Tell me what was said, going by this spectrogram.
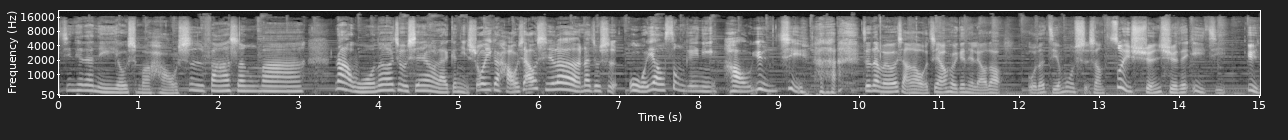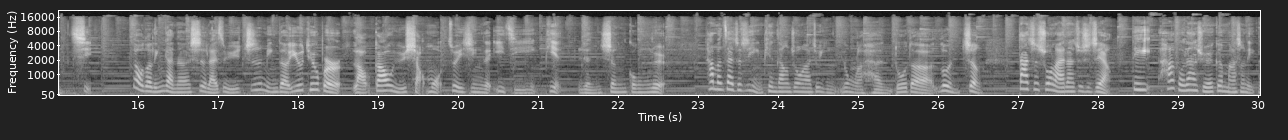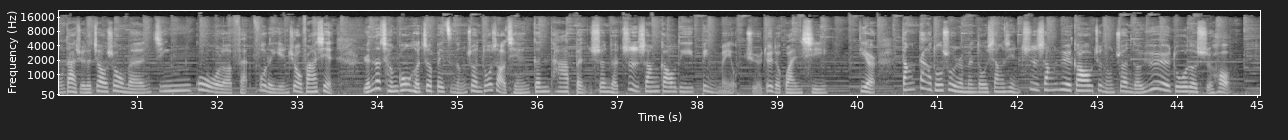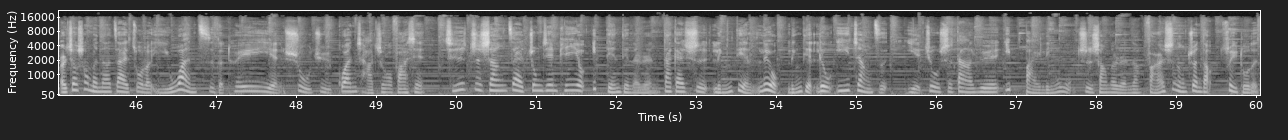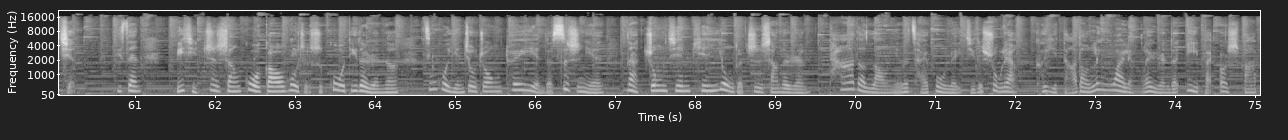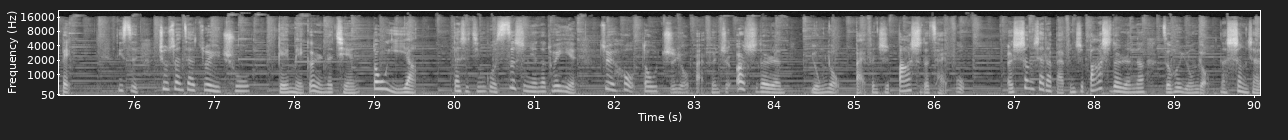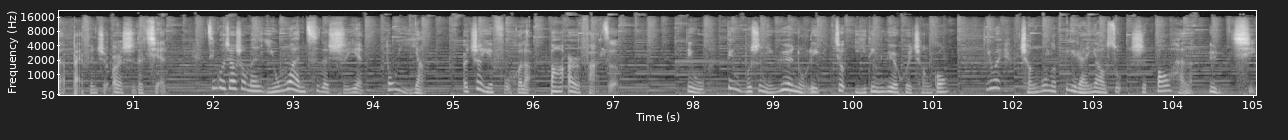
今天的你有什么好事发生吗？那我呢，就先要来跟你说一个好消息了，那就是我要送给你好运气。哈哈，真的没有想到，我竟然会跟你聊到我的节目史上最玄学的一集运气。那我的灵感呢，是来自于知名的 YouTuber 老高与小莫最近的一集影片《人生攻略》。他们在这支影片当中啊，就引用了很多的论证。大致说来呢，就是这样。第一，哈佛大学跟麻省理工大学的教授们经过了反复的研究，发现人的成功和这辈子能赚多少钱，跟他本身的智商高低并没有绝对的关系。第二，当大多数人们都相信智商越高就能赚得越多的时候，而教授们呢，在做了一万次的推演数据观察之后，发现其实智商在中间偏右一点点的人，大概是零点六、零点六一这样子，也就是大约一百零五智商的人呢，反而是能赚到最多的钱。第三，比起智商过高或者是过低的人呢，经过研究中推演的四十年，那中间偏右的智商的人，他的老年的财富累积的数量。可以达到另外两类人的一百二十八倍。第四，就算在最初给每个人的钱都一样，但是经过四十年的推演，最后都只有百分之二十的人拥有百分之八十的财富，而剩下的百分之八十的人呢，则会拥有那剩下的百分之二十的钱。经过教授们一万次的实验都一样，而这也符合了八二法则。第五，并不是你越努力就一定越会成功。因为成功的必然要素是包含了运气。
